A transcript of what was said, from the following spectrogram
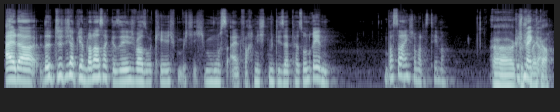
Alter, legit, ich habe die am Donnerstag gesehen, ich war so, okay, ich, ich, ich muss einfach nicht mit dieser Person reden. Was war eigentlich nochmal das Thema? äh, Geschmäcker. Geschmäcker.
